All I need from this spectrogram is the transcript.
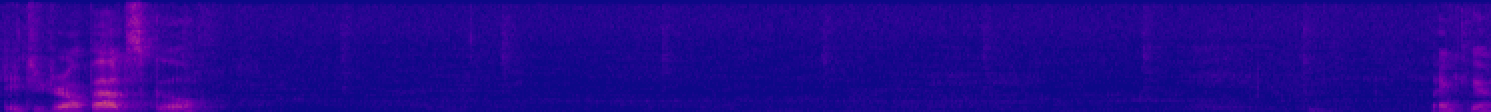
Did you drop out of school? Thank you.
